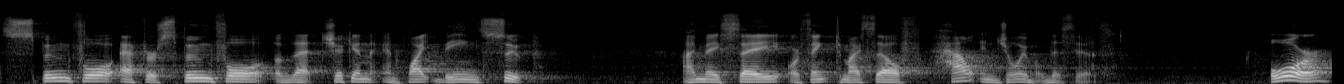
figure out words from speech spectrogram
Spoonful after spoonful of that chicken and white bean soup, I may say or think to myself, how enjoyable this is. Or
